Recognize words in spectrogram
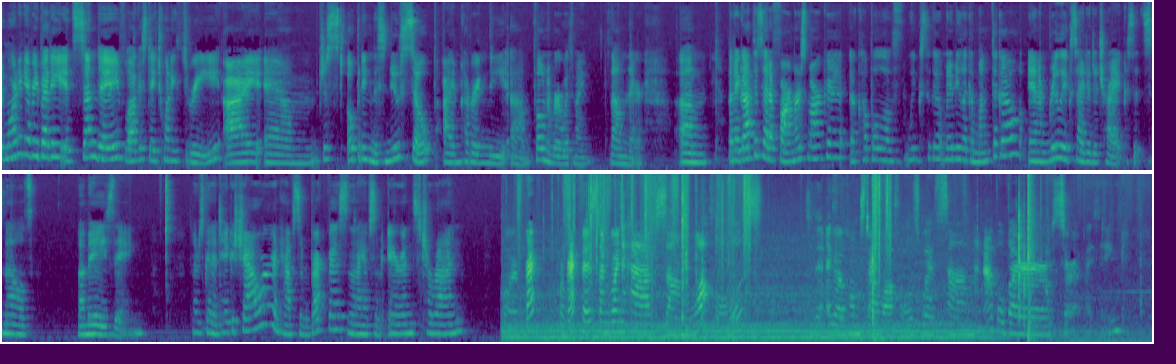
Good morning, everybody. It's Sunday, Vlogust Day 23. I am just opening this new soap. I'm covering the um, phone number with my thumb there. Um, but I got this at a farmer's market a couple of weeks ago, maybe like a month ago, and I'm really excited to try it because it smells amazing. So I'm just going to take a shower and have some breakfast, and then I have some errands to run. For, for breakfast, I'm going to have some waffles the Eggo Homestyle waffles with some apple butter syrup, I think.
